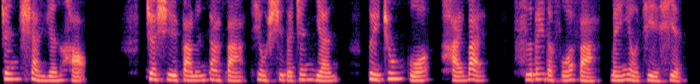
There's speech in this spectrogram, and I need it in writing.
真善人好。这是法轮大法救世的真言，对中国海外。慈悲的佛法没有界限，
